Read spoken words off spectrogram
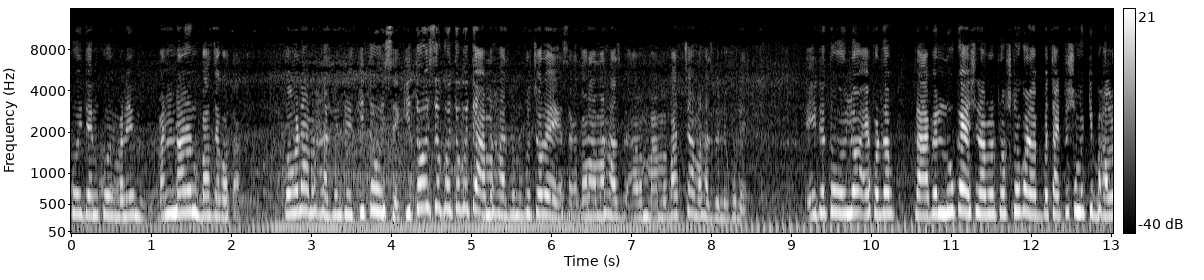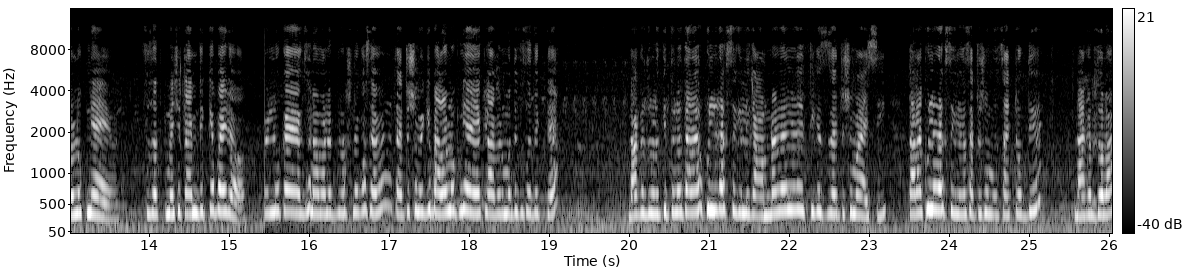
কই দেন কই মানে মানে নানান বাজে কথা। তখন আমার হাজবেন্ড কিতে হইছে কিতে হইছে কইতে কইতে আমার হাজবেন্ড উপরে চলে গেছে। তখন আমার হাজবেন্ড আমার বাচ্চা আমার হাজবেন্ডের কোলে। এইটা তো হইল, এরপর তো ক্লাবের লোক এসে আমার প্রশ্ন করে, চারটার সময় কি ভালো লোক নিয়ে পূজাত কি মেসে টাইম দেখতে পাইরো? লোকে একজন আমার প্রশ্ন করছে চারটার সময় কি ভালো লোক নিয়ে ক্লাবের মধ্যে পূজা দেখতে? নাগর জল কি তারা খুলে রাখছে গেলে আমরা ঠিক আছে, চারটার সময় আইসি তারা খুলে রাখছে গেলে চারটার সময় চারটা অব্দি নাগর দোলা।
